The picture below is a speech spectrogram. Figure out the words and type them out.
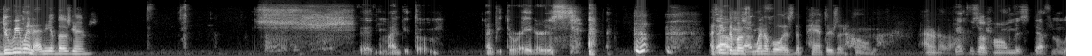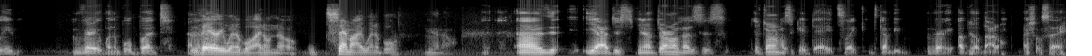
Do we win any of those games? Shit, you might beat the might beat the Raiders. I think That- the most that'd be- winnable is the Panthers at home. I don't know. though. Panthers at home is definitely very winnable, but Very know. winnable. I don't know. Semi winnable. You know. Uh, yeah, just you know, if Darnold has his if Darnold has a good day, it's like it's gonna be a very uphill battle. I shall say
